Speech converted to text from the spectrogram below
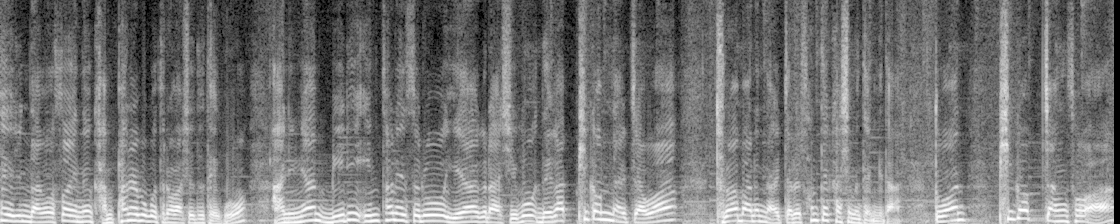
해준다고 써있는 간판을 보고 들어가셔도 되고 아니면 미리 인터넷으로 예약을 하시고 내가 픽업 날짜와 drop하는 날짜를 선택하시면 됩니다. 또한 픽업 장소와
